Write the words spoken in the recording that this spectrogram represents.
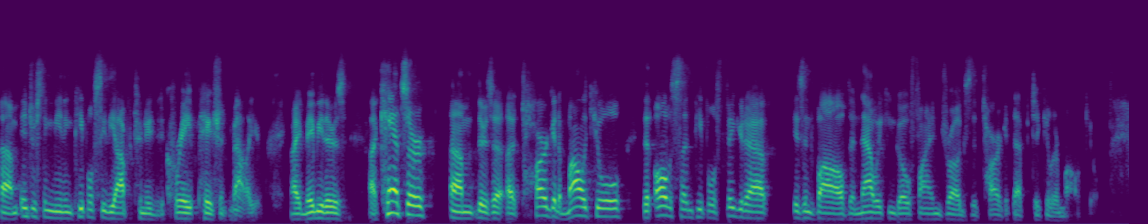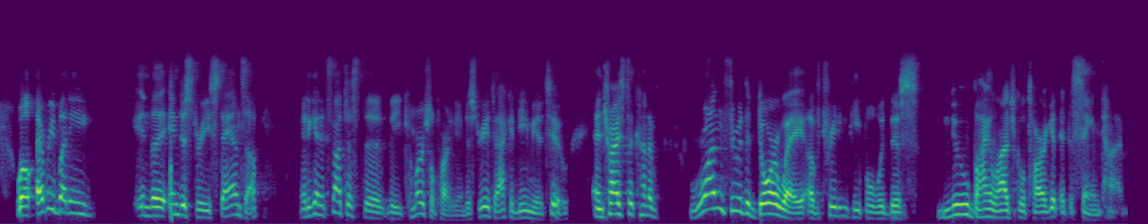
Um, interesting meaning people see the opportunity to create patient value, right? Maybe there's a cancer, um, there's a, a target, a molecule that all of a sudden people have figured out is involved, and now we can go find drugs that target that particular molecule. Well, everybody in the industry stands up, and again, it's not just the, the commercial part of the industry, it's academia too, and tries to kind of run through the doorway of treating people with this new biological target at the same time.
